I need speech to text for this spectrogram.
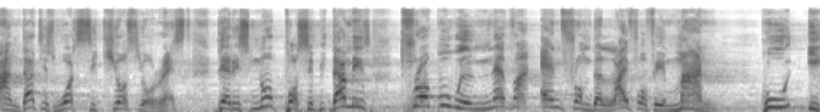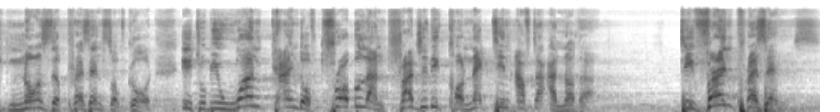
and that is what secures your rest there is no possibility that means trouble will never end from the life of a man who ignores the presence of God. It will be one kind of trouble and tragedy connecting after another. Divine presence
